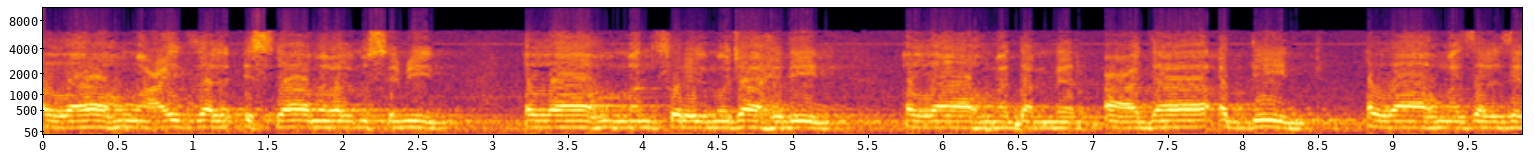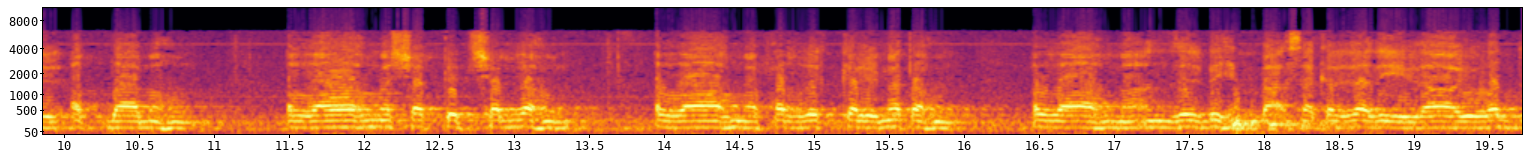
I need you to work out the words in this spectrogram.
اللهم عز الإسلام والمسلمين اللهم انصر المجاهدين اللهم دمر أعداء الدين اللهم زلزل أقدامهم اللهم شتت شملهم اللهم فرق كلمتهم. اللهم أنزل بهم بأسك الذي لا يرد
